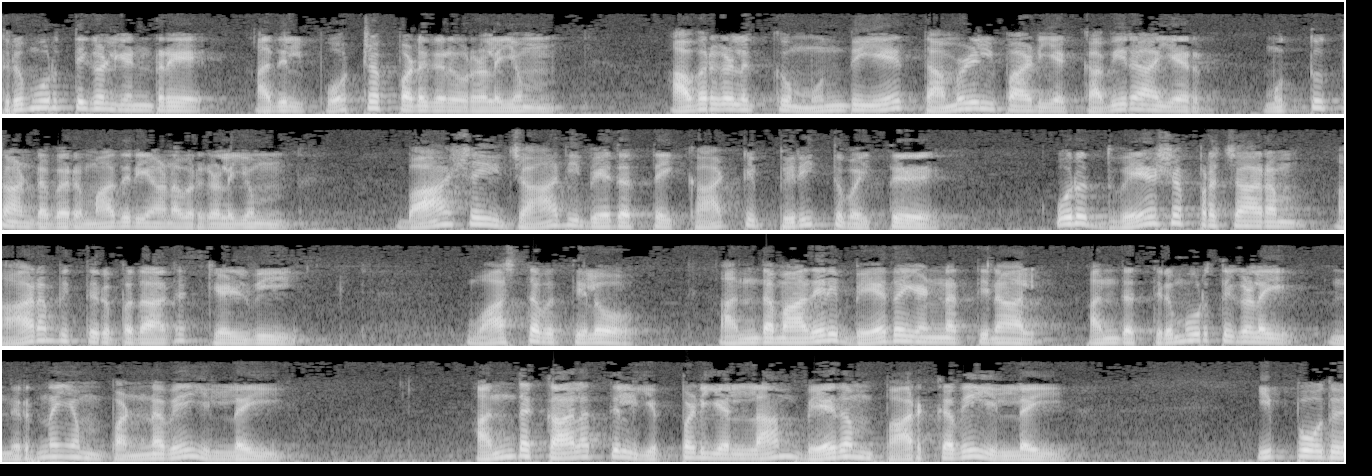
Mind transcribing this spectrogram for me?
திருமூர்த்திகள் என்றே அதில் போற்றப்படுகிறவர்களையும் அவர்களுக்கு முந்தையே தமிழில் பாடிய கவிராயர் முத்துத்தாண்டவர் மாதிரியானவர்களையும் பாஷை ஜாதி பேதத்தை காட்டி பிரித்து வைத்து ஒரு துவேஷ பிரச்சாரம் ஆரம்பித்திருப்பதாக கேள்வி. வாஸ்தவத்திலோ அந்த மாதிரி பேத எண்ணத்தினால் அந்த திருமூர்த்திகளை நிர்ணயம் பண்ணவே இல்லை. அந்த காலத்தில் எப்படியெல்லாம் பேதம் பார்க்கவே இல்லை. இப்போது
